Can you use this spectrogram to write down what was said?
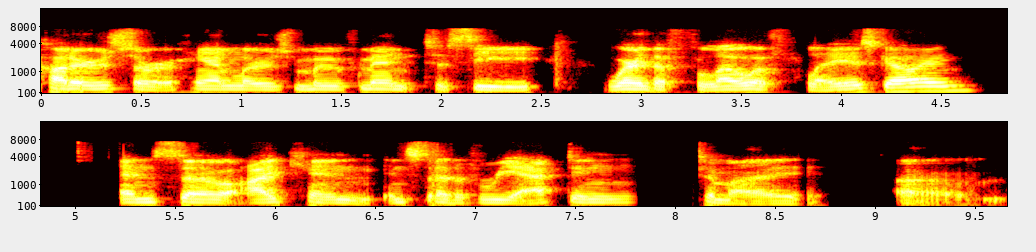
cutters or handlers movement to see where the flow of play is going. And so I can, instead of reacting to my um,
